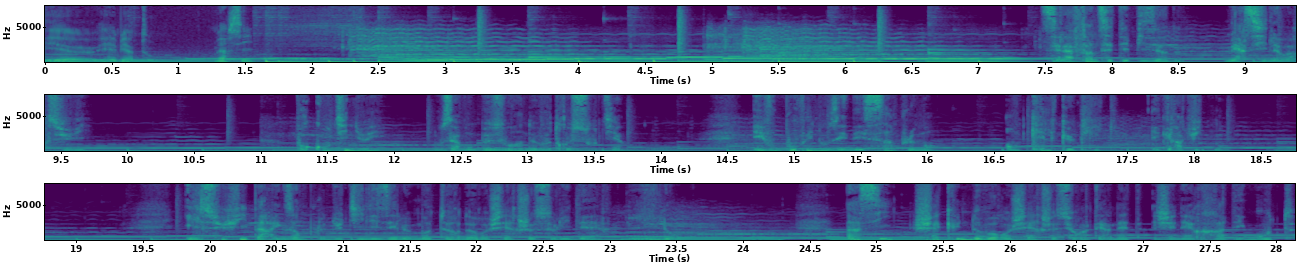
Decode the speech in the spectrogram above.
et, euh, et à bientôt. Merci. C'est la fin de cet épisode. Merci de l'avoir suivi. Pour continuer, nous avons besoin de votre soutien. Et vous pouvez nous aider simplement, en quelques clics et gratuitement. Il suffit par exemple d'utiliser le moteur de recherche solidaire Lilo. Ainsi, chacune de vos recherches sur Internet générera des gouttes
